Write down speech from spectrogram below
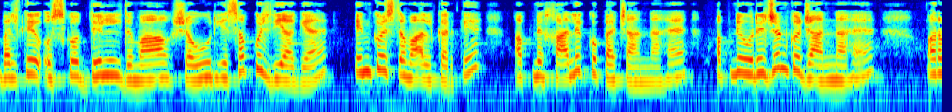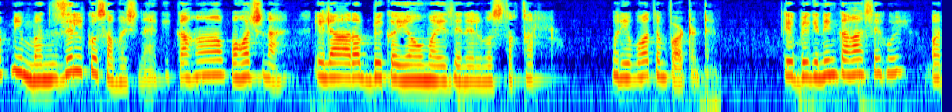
بلکہ اس کو دل، دماغ، شعور، یہ سب کچھ دیا گیا ہے۔ ان کو استعمال کر کے اپنے خالق کو پہچاننا ہے، اپنے اوریجن کو جاننا ہے اور اپنی منزل کو سمجھنا ہے کہ کہاں پہنچنا ہے۔ الا رب کا یوم المستقر۔ اور یہ بہت امپورٹینٹ ہے کہ بگننگ کہاں سے ہوئی اور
